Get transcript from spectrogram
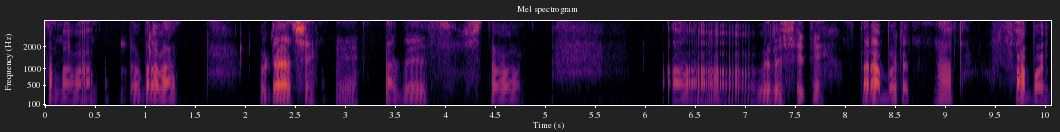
самого доброго, удачи и надеюсь, что э, вы решите поработать над собой.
